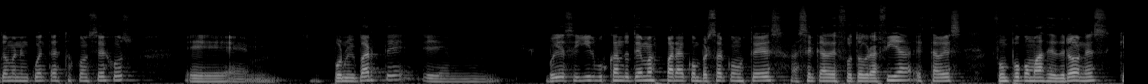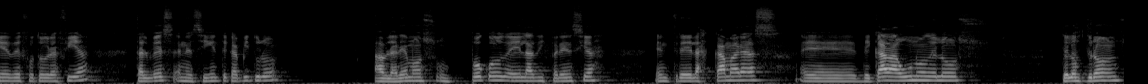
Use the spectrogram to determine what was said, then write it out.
tomen en cuenta estos consejos. Eh, por mi parte, voy a seguir buscando temas para conversar con ustedes acerca de fotografía. Esta vez fue un poco más de drones que de fotografía. Tal vez en el siguiente capítulo hablaremos un poco de las diferencias entre las cámaras eh, de cada uno de los de los drones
